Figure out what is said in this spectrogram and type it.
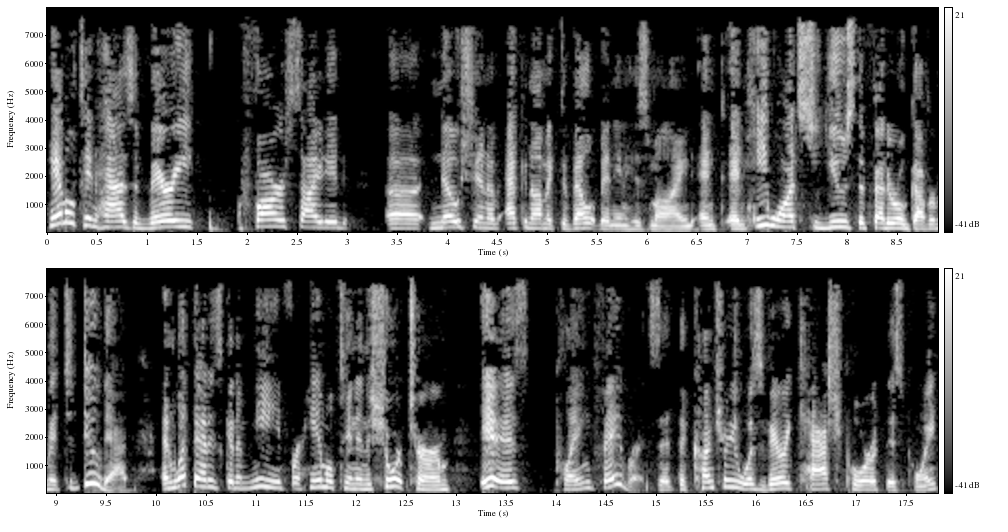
Hamilton has a very far-sighted uh, notion of economic development in his mind, and and he wants to use the federal government to do that. And what that is going to mean for Hamilton in the short term is playing favorites. That the country was very cash poor at this point.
